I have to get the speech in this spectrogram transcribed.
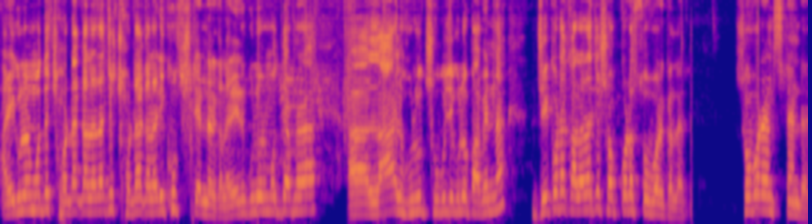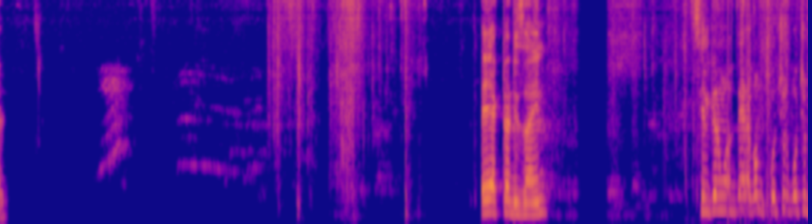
আর এগুলোর মধ্যে ছটা কালার আছে। ছটা কালারই খুব স্ট্যান্ডার্ড কালার এগুলোর মধ্যে আপনারা লাল, হলুদ, সবুজ এগুলো পাবেন না। যে কটা কালার আছে, সব কটা sober colour sober and standard এই একটা ডিজাইন সিল্কের মধ্যে এরকম প্রচুর প্রচুর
